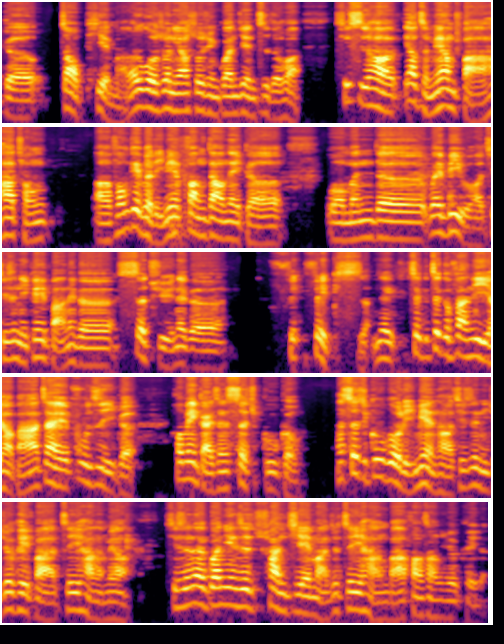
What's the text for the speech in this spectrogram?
个照片嘛。如果说你要搜寻关键字的话，其实哈要怎么样把它从呃 PhoneGap 里面放到那个我们的 WebView 哈，其实你可以把那个摄取那个 Fix 那这个这个范例哈，把它再复制一个，后面改成 Search Google。那 Search Google 里面哈，其实你就可以把这一行有没有？其实那关键字串接嘛，就这一行把它放上去就可以了。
